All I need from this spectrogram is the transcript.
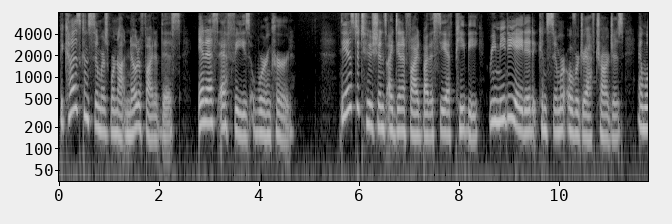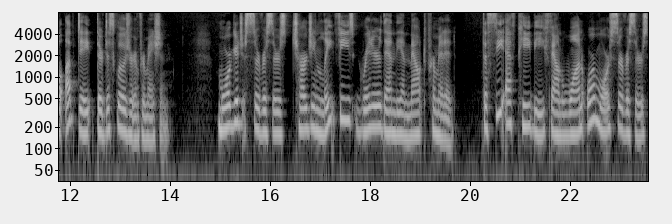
Because consumers were not notified of this, NSF fees were incurred. The institutions identified by the CFPB remediated consumer overdraft charges and will update their disclosure information. Mortgage servicers charging late fees greater than the amount permitted. The CFPB found one or more servicers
